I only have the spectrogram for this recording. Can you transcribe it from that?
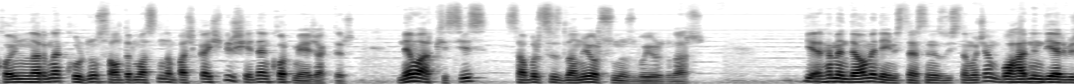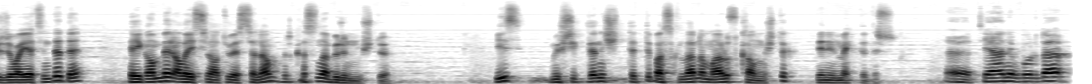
koyunlarına kurdun saldırmasından başka hiçbir şeyden korkmayacaktır. Ne var ki siz sabırsızlanıyorsunuz buyurdular. Diğer hemen devam edeyim isterseniz İslam hocam. Buhari'nin diğer bir rivayetinde de Peygamber aleyhissalatü vesselam hırkasına bürünmüştü. Biz müşriklerin şiddetli baskılarına maruz kalmıştık denilmektedir. Evet yani burada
